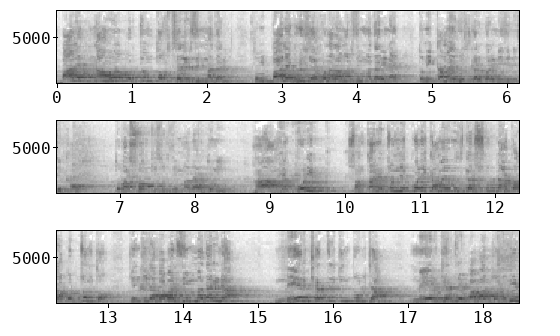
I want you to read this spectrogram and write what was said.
বালেক না হওয়া পর্যন্ত ছেলের জিম্মাদারি। তুমি বালেক হয়েছো এখন আর আমার জিম্মাদারি নাই। তুমি কামাই রোজগার করে নিজে নিজে খাও। তোমার সব কিছুর জিম্মাদার তুমি। হ্যাঁ আমরা করি। সন্তানের জন্য করি, কামাই রোজগার শুরু না করা পর্যন্ত। কিন্তু এটা বাবার জিম্মাদারি না। মেয়ের ক্ষেত্রে কিন্তু উল্টা। মেয়ের ক্ষেত্রে বাবা যতদিন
